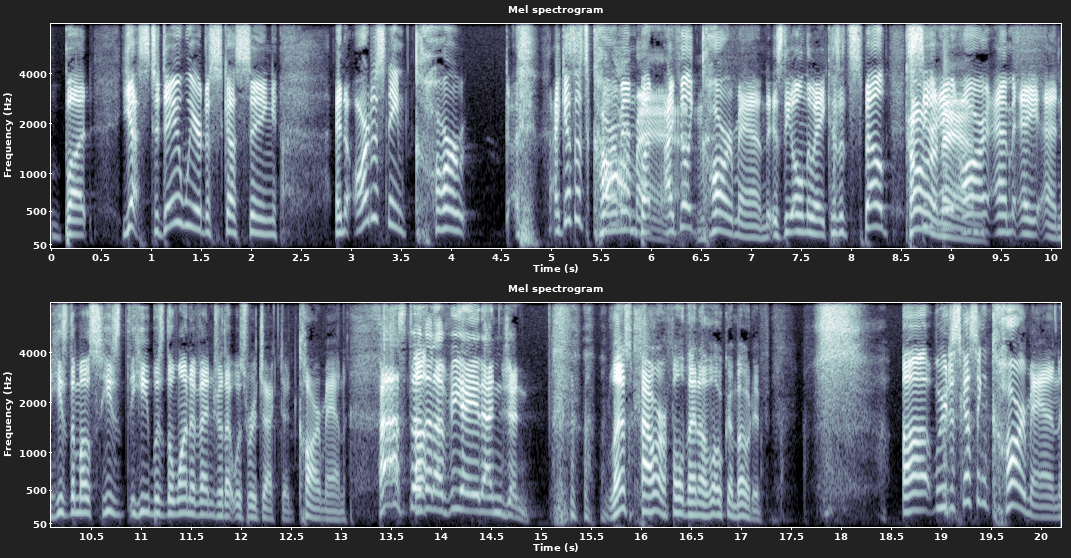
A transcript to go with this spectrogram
but yes, today we are discussing an artist named Car. I guess it's Carmen, but I feel like Carman is the only way because it's spelled C Carman. A R M A N. He's the most. He's he was the one Avenger that was rejected. Carman. Faster than a V8 engine. less powerful than a locomotive. Uh, we were discussing Carman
